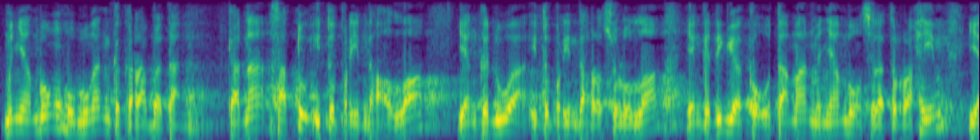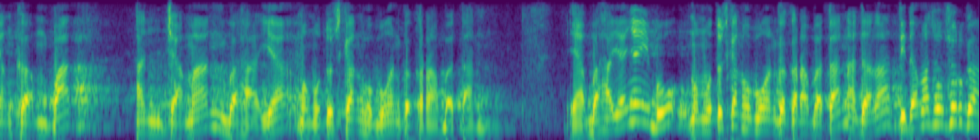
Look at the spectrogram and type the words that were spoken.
menyambung hubungan kekerabatan. Karena satu itu perintah Allah, yang kedua itu perintah Rasulullah, yang ketiga keutamaan menyambung silaturahim, yang keempat ancaman bahaya memutuskan hubungan kekerabatan. Ya, bahayanya ibu memutuskan hubungan kekerabatan adalah tidak masuk surga.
